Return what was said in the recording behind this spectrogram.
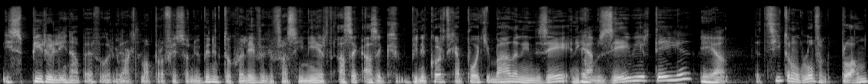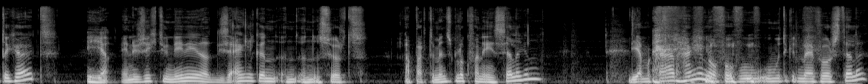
die spirulina bijvoorbeeld. Wacht maar, professor, nu ben ik toch wel even gefascineerd. Als ik, als ik binnenkort ga pootje baden in de zee en ik Ja. kom zeewier tegen, Ja, dat ziet er ongelooflijk plantig uit. ja. En nu zegt u, nee, nee, dat is eigenlijk een, een, een soort appartementsblok van eencelligen die aan elkaar hangen? Of, of hoe, hoe moet ik het mij voorstellen?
